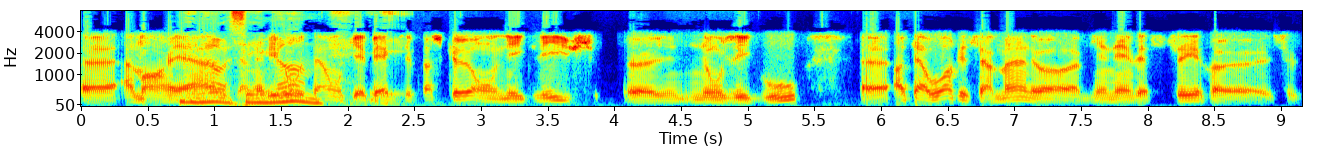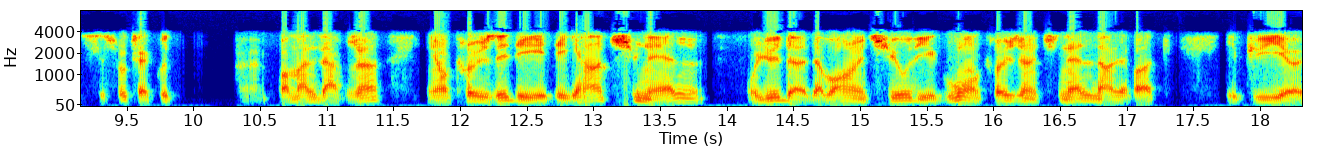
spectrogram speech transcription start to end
euh, à Montréal, non, qu'il en arrive autant au Québec. C'est parce qu'on néglige nos égouts. Ottawa, récemment, là, a bien investir. c'est sûr que ça coûte pas mal d'argent. Ils ont creusé des, des grands tunnels. Au lieu d'avoir un tuyau d'égout, on creuse un tunnel dans le roc et puis euh,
